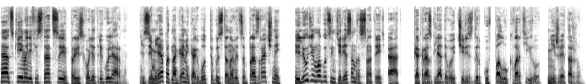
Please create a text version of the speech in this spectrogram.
Адские манифестации происходят регулярно. Земля под ногами как будто бы становится прозрачной, и люди могут с интересом рассмотреть ад, как разглядывают через дырку в полу квартиру ниже этажом.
